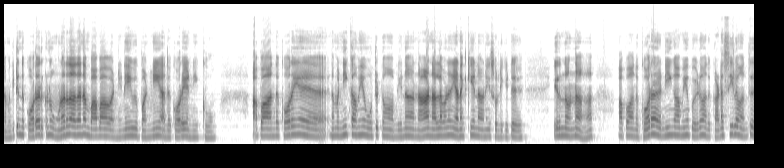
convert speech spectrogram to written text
நம்மக்கிட்ட இந்த குறை இருக்குன்னு உணர்ந்தால் தானே பாபாவை நினைவு பண்ணி அந்த குறையை நீக்குவோம். அப்போ அந்த குறைய நம்ம நீக்காமையே விட்டுட்டோம் அப்படின்னா நான் நல்லவனு எனக்கே நானே சொல்லிக்கிட்டு இருந்தோன்னா அப்போ அந்த குறை நீங்காமையே போயிடும். அது கடைசியில் வந்து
